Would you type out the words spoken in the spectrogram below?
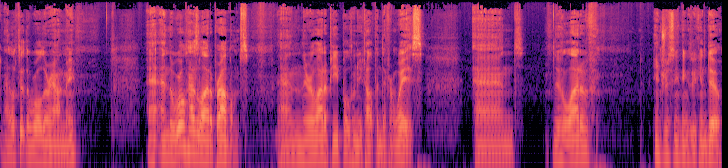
And I looked at the world around me, and, and the world has a lot of problems, and there are a lot of people who need help in different ways, and there's a lot of interesting things we can do.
